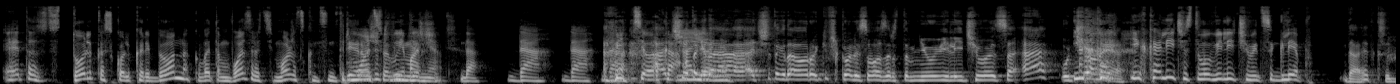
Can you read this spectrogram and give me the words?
Это столько, сколько ребенок в этом возрасте может сконцентрировать может свое выдержать. внимание. Да. Да, да, да. а что тогда, а тогда уроки в школе с возрастом не увеличиваются, а, ученые? Их, их количество увеличивается, Глеб. Да, это, кстати,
